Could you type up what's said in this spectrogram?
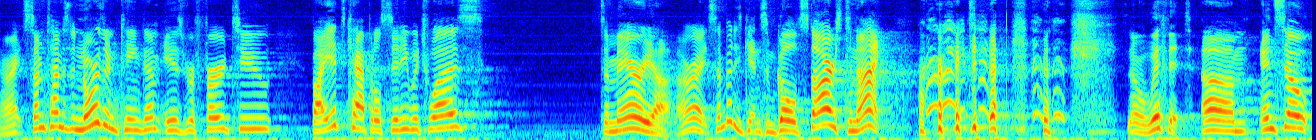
All right. Sometimes the northern kingdom is referred to by its capital city, which was Samaria. All right. Somebody's getting some gold stars tonight. All right. no, with it. Um, and so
